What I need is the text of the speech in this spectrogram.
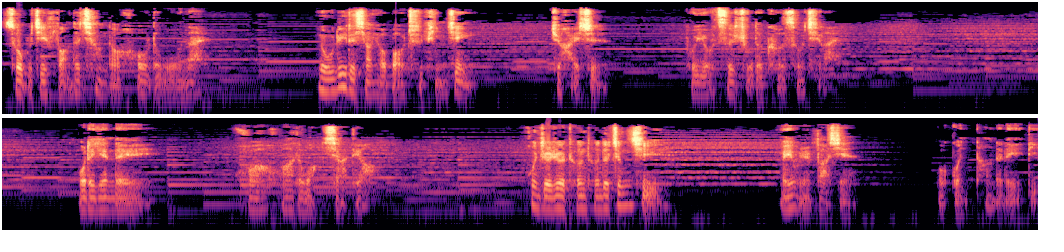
猝不及防的呛到后的无奈，努力的想要保持平静，却还是不由自主的咳嗽起来。我的眼泪哗哗的往下掉，混着热腾腾的蒸汽，没有人发现我滚烫的泪滴。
